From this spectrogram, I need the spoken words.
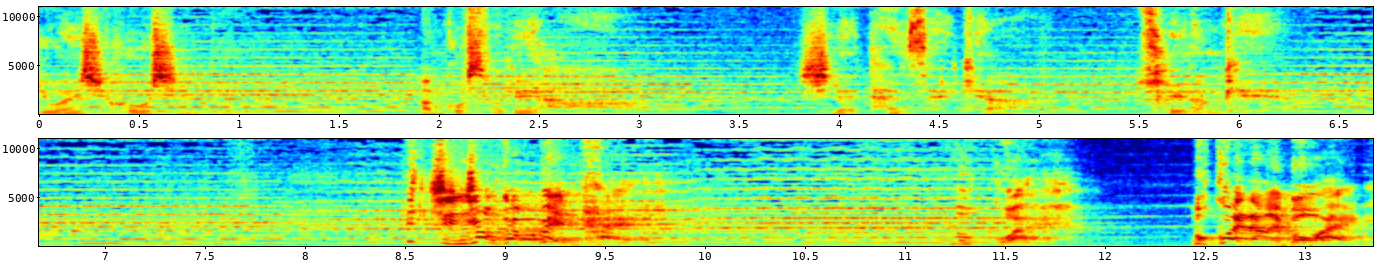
以为是好媳妇。暗过私底下是来探西客、催人客啊！你真像个变态！无爱你。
